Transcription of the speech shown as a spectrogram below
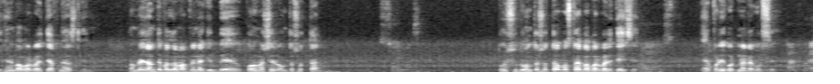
এখানে বাবার বাড়িতে আপনি আসলেন। আমরা জানতে পারলাম আপনি নাকি কয় মাসের অন্তঃসত্ত্বা? তো শুধু অন্তঃসত্ত্বা অবস্থায় বাবার বাড়িতে আইছে? হয়ে এরপরে ঘটনাটা করছে তারপরে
